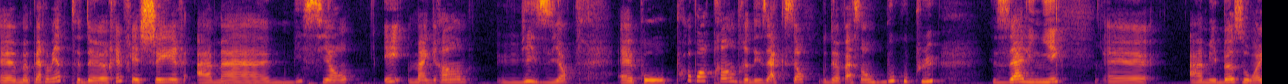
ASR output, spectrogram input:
euh, me permettent de réfléchir à ma mission et ma grande vision pour pouvoir prendre des actions de façon beaucoup plus alignée à mes besoins,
